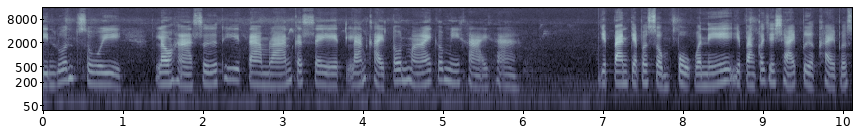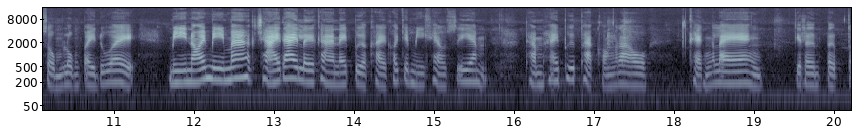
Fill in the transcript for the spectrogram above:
ดินล้วนซุย เราหาซื้อที่ตามร้านเกษตร ร้านขายต้นไม้ก็มีขายค่ะยายปานจะผสมปลูกวันนี้ยายปานก็จะใช้เปลือกไข่ผสมลงไปด้วย มีน้อยมีมากใช้ได้เลยค่ะ ในเปลือกไข่เขาจะมีแคลเซียมทำให้พืชผักของเราแข็งแรงเจริญเติบโต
